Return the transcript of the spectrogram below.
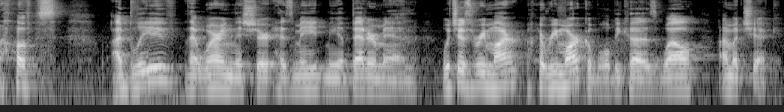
I believe that wearing this shirt has made me a better man, which is remar- remarkable because, well, I'm a chick.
